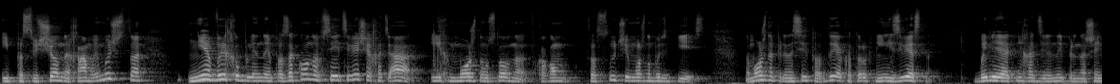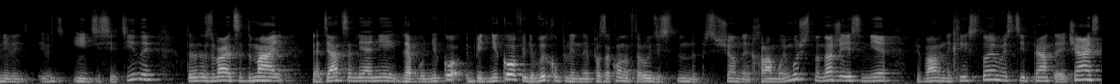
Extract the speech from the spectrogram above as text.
и посвященное храму имущество, не выкупленные по закону все эти вещи, хотя их можно условно в каком-то случае можно будет есть. Но можно приносить плоды, о которых неизвестно были от них отделены приношения и десятины, которые называются дмай, годятся ли они для бедняков или выкупленные по закону вторую десятину, посвященные храму имущества, даже если не прибавлены к их стоимости, пятая часть,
